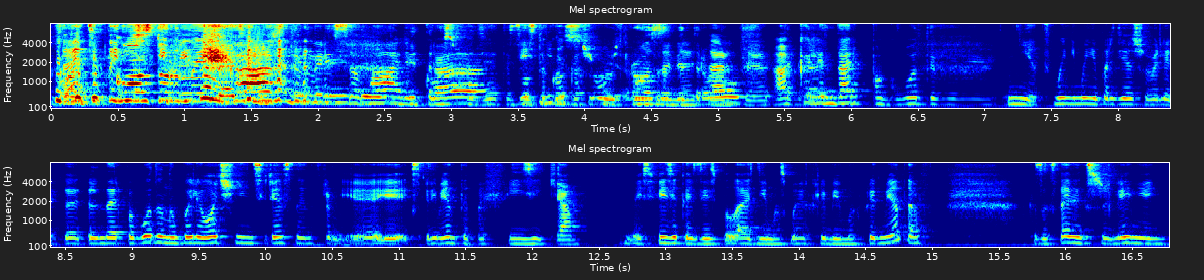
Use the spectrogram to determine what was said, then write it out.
Да, Контурные карты нарисовали, господи, это Здесь такой кошмар. Роза ветров. А календарь погоды. Нет, мы не, мы не продерживали календарь погоды, но были очень интересные э, эксперименты по физике. То есть физика здесь была одним из моих любимых предметов. В Казахстане, к сожалению,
